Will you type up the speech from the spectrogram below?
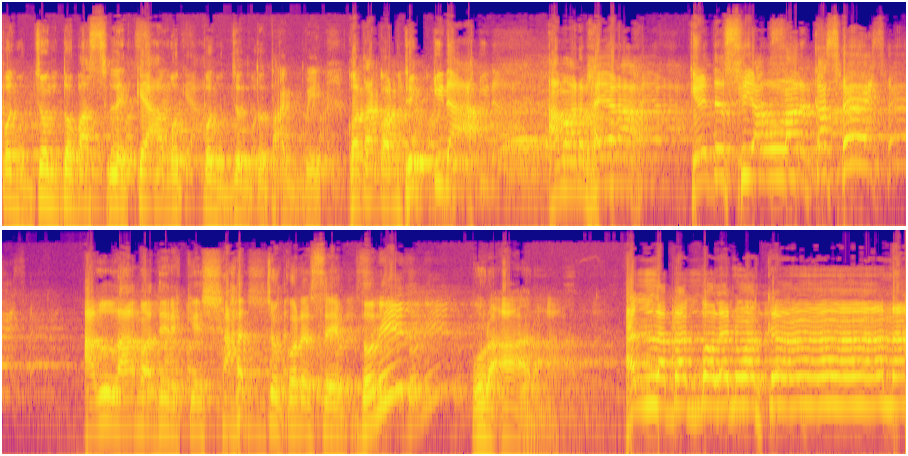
পর্যন্ত বাঁচলে কেয়ামত পর্যন্ত থাকবে। কথা কর ঠিক কিনা? আমার ভাইয়েরা, কেঁদেছি আল্লাহর কাছে? আল্লাহ আমাদেরকে সাহায্য করেছে। দলিল? কোরআন। আল্লাহ পাক বলেন ওয়াকানা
